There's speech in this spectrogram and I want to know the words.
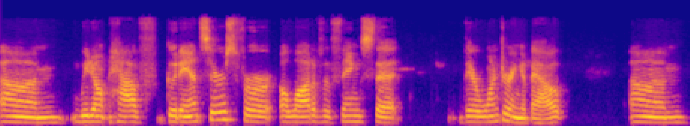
Um, we don't have good answers for a lot of the things that they're wondering about. Um,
